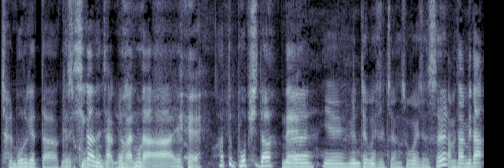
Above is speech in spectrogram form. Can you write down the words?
잘 모르겠다. 계속 네, 시간은. 자꾸 간다. 예. 하여튼 봅시다. 네. 예, 윤태곤 실장 수고하셨어요. 감사합니다.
